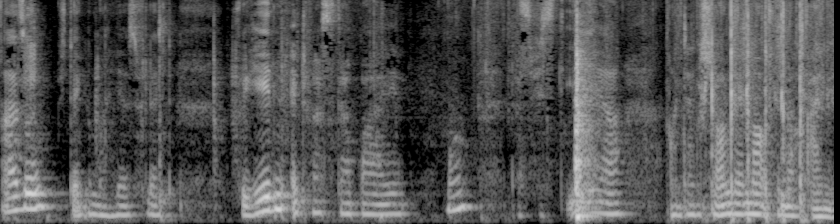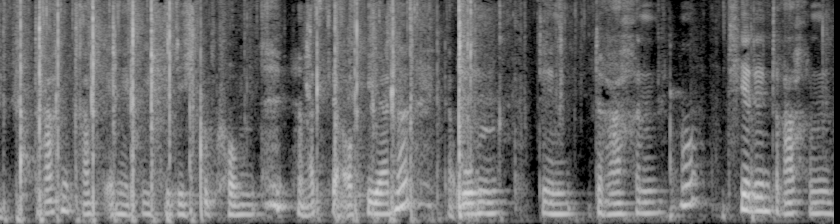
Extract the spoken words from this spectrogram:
Also, ich denke mal, hier ist vielleicht für jeden etwas dabei. Ne? Das wisst ihr ja. Und dann schauen wir mal, ob wir noch eine Drachenkraftenergie für dich bekommen. Du hast ja auch hier, ne? da oben den Drachen ne? und hier den Drachen.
